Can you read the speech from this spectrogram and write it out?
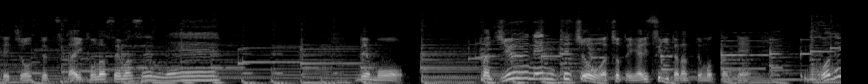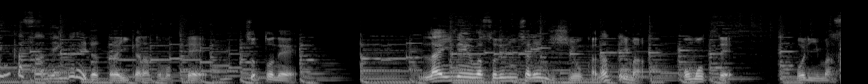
手帳って使いこなせませんね。でも、まあ、10年手帳はちょっとやりすぎたなって思ったんで、5年か3年ぐらいだったらいいかなと思って、ちょっとね、来年はそれにチャレンジしようかなって今思っております。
